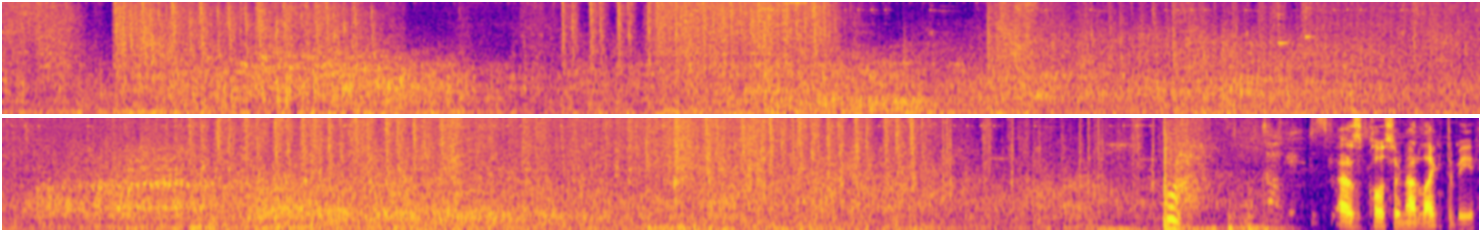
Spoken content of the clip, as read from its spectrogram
That was closer than I'd like it to be.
